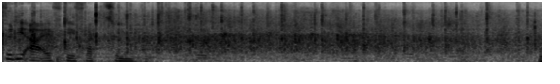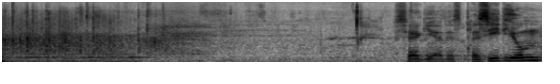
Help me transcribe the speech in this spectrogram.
für die AfD-Fraktion. Sehr geehrtes Präsidium,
